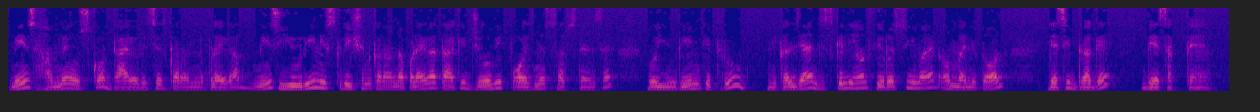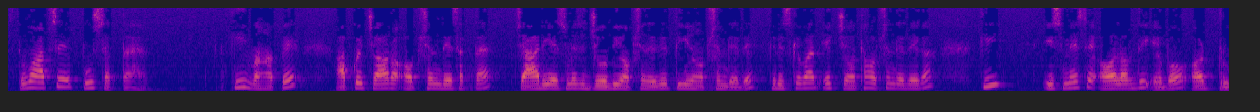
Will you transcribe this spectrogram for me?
मीन्स हमें उसको डायोरिसिस कराना पड़ेगा मीन्स यूरिन स्क्रीशन कराना पड़ेगा ताकि जो भी पॉइजनस सब्सटेंस है, वो यूरिन के थ्रू निकल जाए, जिसके लिए हम फ्यूरोसीमाइड और मैनिटोल जैसी ड्रगें दे सकते हैं। तो वो आपसे पूछ सकता है कि वहाँ पे आपको चार ऑप्शन दे सकता है। चार या इसमें से जो भी ऑप्शन दे दे, तीन ऑप्शन दे दे। फिर इसके बाद एक चौथा ऑप्शन दे देगा कि इसमें से ऑल ऑफ़ द एबो और ट्रू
